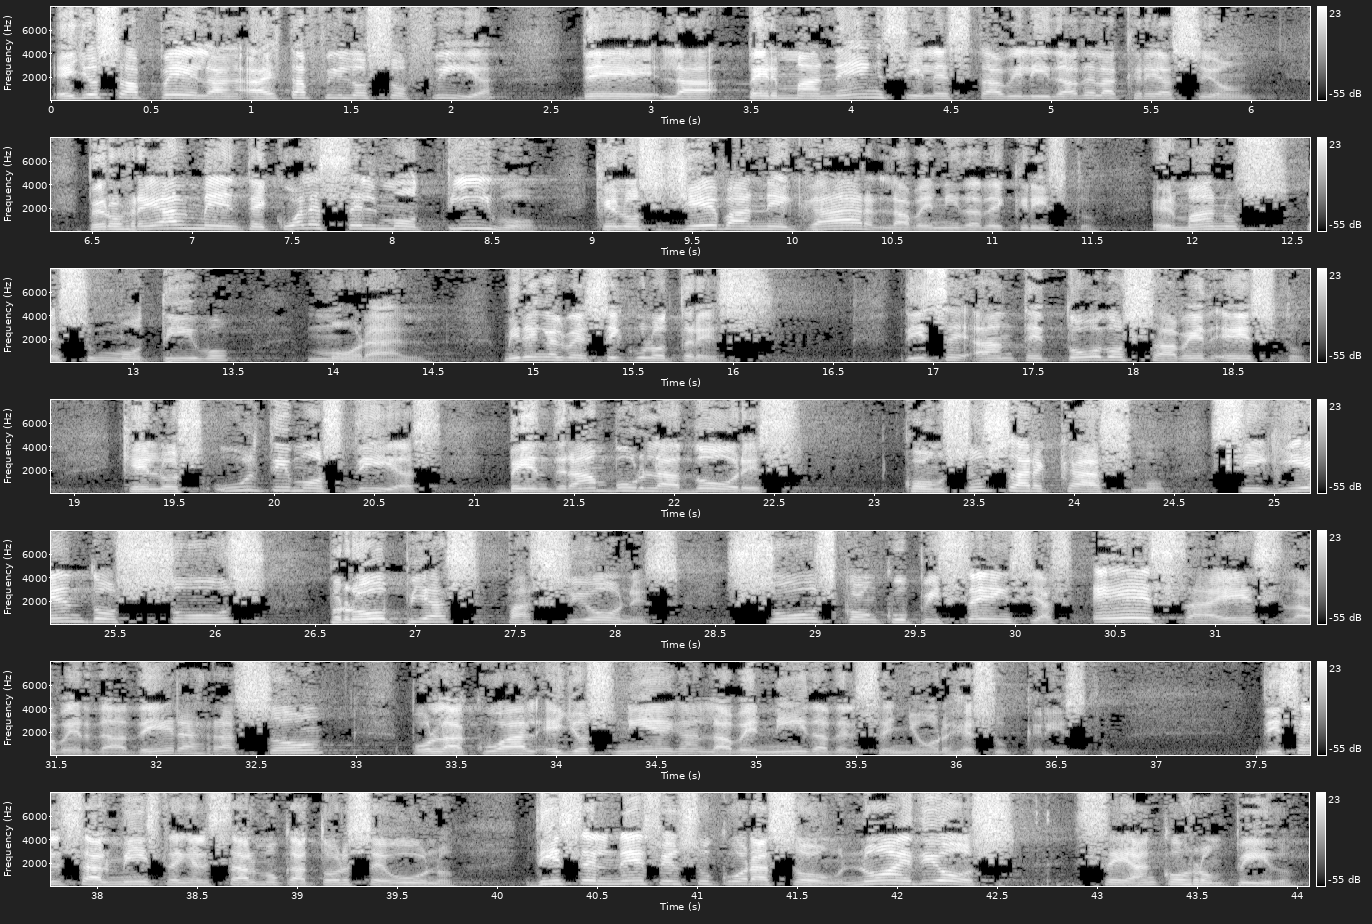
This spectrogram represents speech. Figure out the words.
Ellos apelan a esta filosofía de la permanencia y la estabilidad de la creación, pero realmente, ¿cuál es el motivo que los lleva a negar la venida de Cristo? Hermanos, es un motivo moral. Miren el versículo 3. Dice, ante todos sabed esto, que en los últimos días vendrán burladores con su sarcasmo, siguiendo sus propias pasiones sus concupiscencias. Esa es la verdadera razón por la cual ellos niegan la venida del Señor Jesucristo. Dice el salmista en el Salmo 14.1, dice el necio en su corazón, no hay Dios, se han corrompido.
